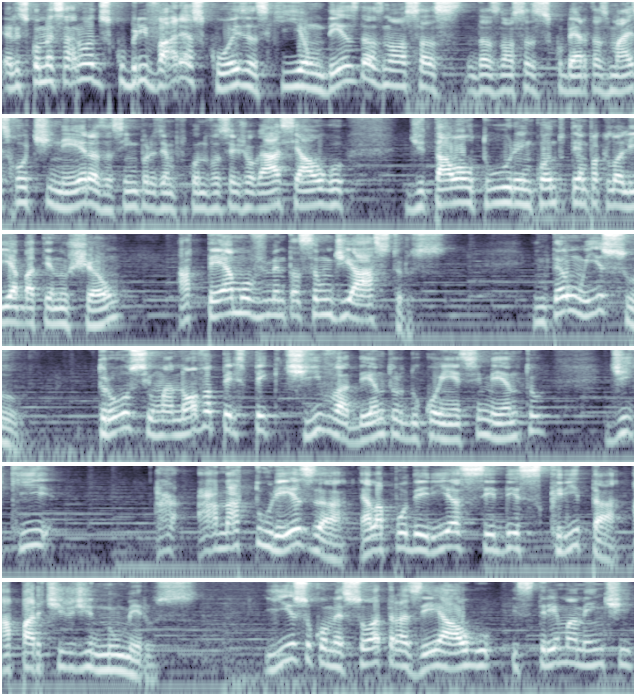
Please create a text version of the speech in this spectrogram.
eles começaram a descobrir várias coisas que iam desde as nossas, das nossas descobertas mais rotineiras, assim, por exemplo, quando você jogasse algo de tal altura, em quanto tempo aquilo ali ia bater no chão, até a movimentação de astros. Então isso trouxe uma nova perspectiva dentro do conhecimento de que a, a natureza ela poderia ser descrita a partir de números. E isso começou a trazer algo extremamente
